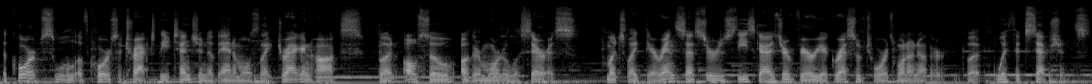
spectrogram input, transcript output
The corpse will of course attract the attention of animals like dragonhawks, but also other Mordolacerus. Much like their ancestors, these guys are very aggressive towards one another, but with exceptions.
